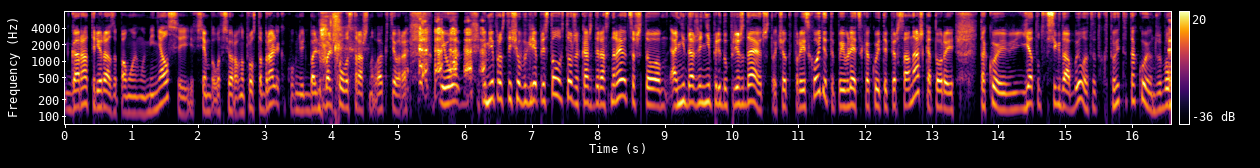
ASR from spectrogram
гора три раза, по-моему, менялся, и всем было все равно. Просто брали какого-нибудь большого страшного актера. И мне просто еще в «Игре престолов» тоже каждый раз нравится, что они даже не предупреждают, что что-то происходит, и появляется какой-то персонаж, который такой, я тут всегда был, это кто это такой? Он же был...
